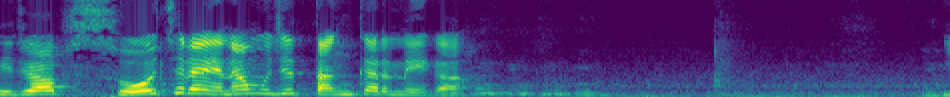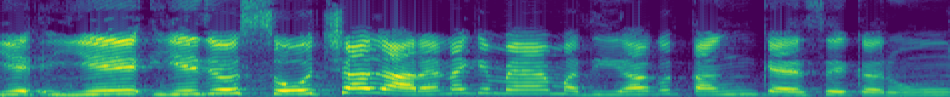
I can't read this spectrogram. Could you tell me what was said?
ये जो आप सोच रहे हैं ना मुझे तंग करने का ये ये ये जो सोचा जा रहा है ना कि मैं मदिया को तंग कैसे करूँ?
